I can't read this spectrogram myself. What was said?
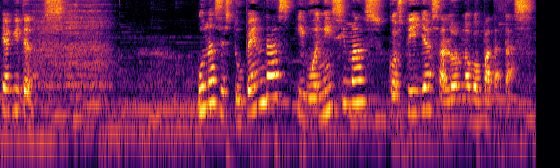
Y aquí tenéis unas estupendas y buenísimas costillas al horno con patatas.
